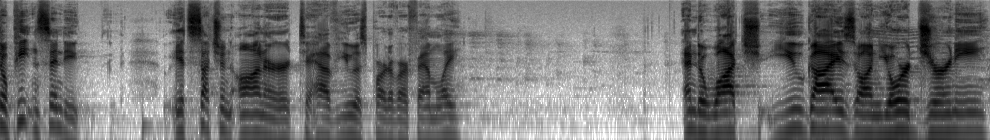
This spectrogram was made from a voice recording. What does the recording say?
So, Pete and Cindy, it's such an honor to have you as part of our family and to watch you guys on your journey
